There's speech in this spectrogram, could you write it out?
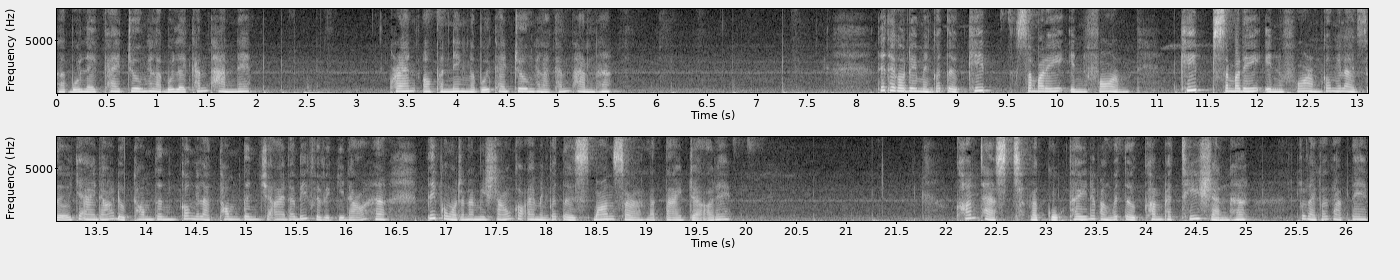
là buổi lễ khai trương hay là buổi lễ khánh thành đây? Grand opening là buổi khai trương hay là khánh thành ha? Tiếp theo câu đi mình có từ keep somebody informed keep somebody informed. Có nghĩa là giữ cho ai đó được thông tin. Có nghĩa là thông tin cho ai đó biết về việc gì đó, ha. Tiếp câu 156 câu ai mình có từ sponsor là tài trợ đấy. Contest là cuộc thi nó bằng với từ competition, ha. Lúc này có gặp em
